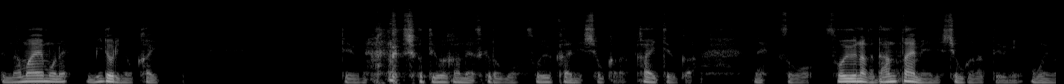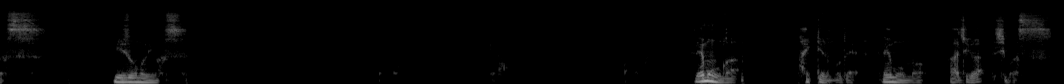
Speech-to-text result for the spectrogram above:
で名前もね、緑の会っていうね、なんかちょっとよくわかんないですけども、そういう会にしようかな。会っていうか、ね、そう、そういうなんか団体名にしようかなっていう風に思います。水を飲みます。レモンが入ってるので、レモンの味がします。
